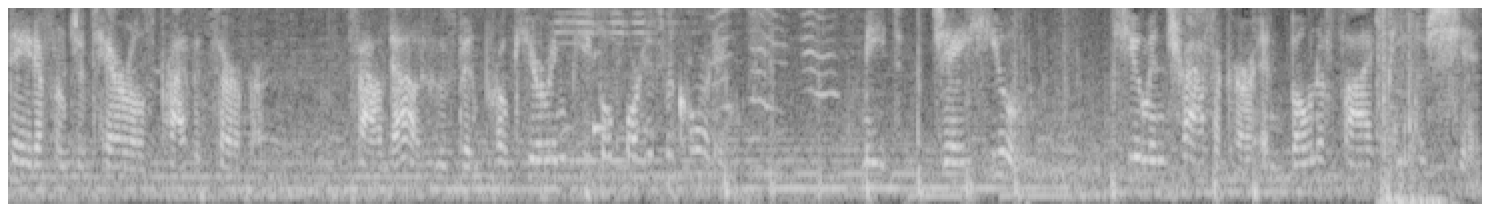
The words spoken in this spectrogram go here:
data from Jotaro's private server. Found out who's been procuring people for his recordings. Meet Jay Hume, human trafficker and bona fide piece of shit.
